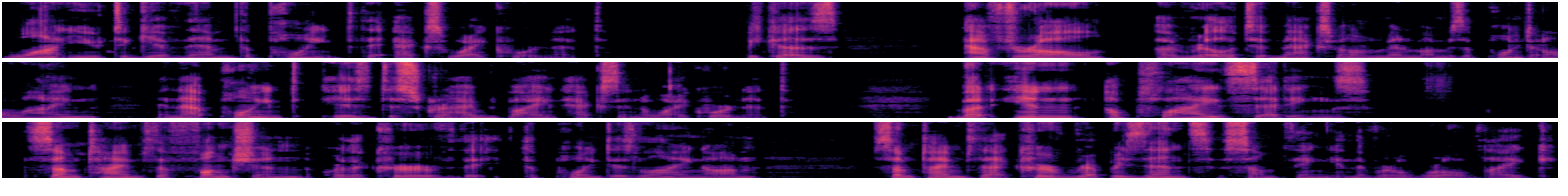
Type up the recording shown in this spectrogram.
want you to give them the point, the xy coordinate because after all, a relative maximum or minimum is a point on a line, and that point is described by an x and a y coordinate. But in applied settings, sometimes the function or the curve that the point is lying on, sometimes that curve represents something in the real world, like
